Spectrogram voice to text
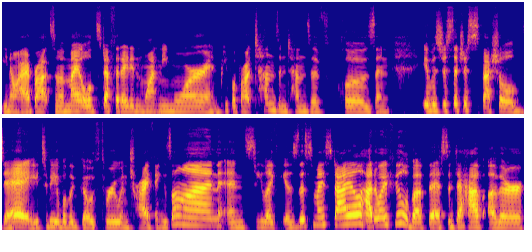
you know, I brought some of my old stuff that I didn't want anymore, and people brought tons and tons of clothes. And it was just such a special day to be able to go through and try things on and see, like, is this my style? How do I feel about this? And to have other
